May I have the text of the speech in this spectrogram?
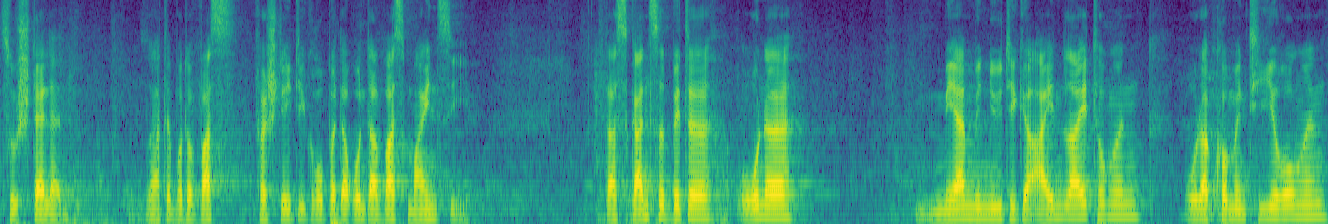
zu stellen. So nach dem Motto, was versteht die Gruppe darunter, was meint sie? Das Ganze bitte ohne mehrminütige Einleitungen oder Kommentierungen.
